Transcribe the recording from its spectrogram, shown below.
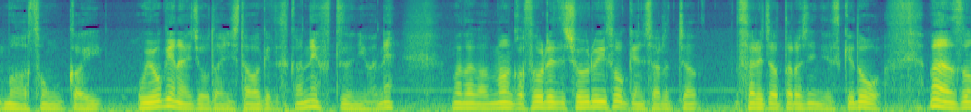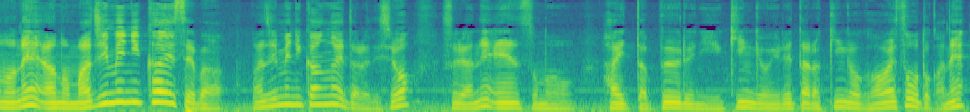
まあ、損壊、泳げない状態にしたわけですからね、普通にはね。まあ、だからなんかそれで書類送検されちゃされちゃったらしいんですけど、まあ、そのね、あの、真面目に返せば、真面目に考えたらですよ、それはね、塩素の入ったプールに金魚を入れたら金魚がかわいそうとかね、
